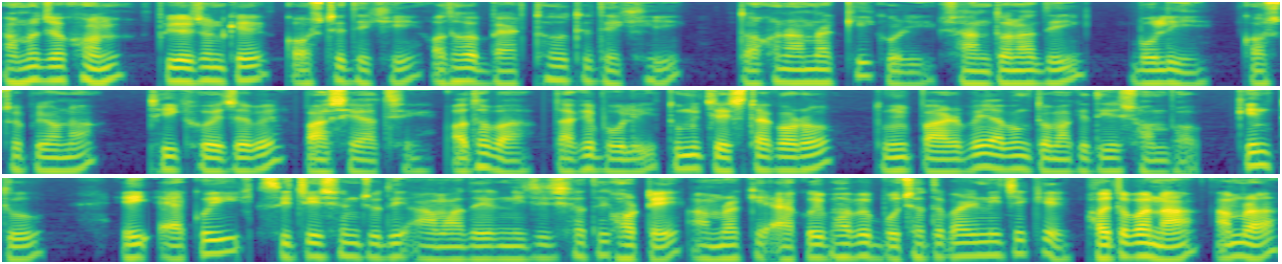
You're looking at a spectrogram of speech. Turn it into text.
আমরা যখন প্রিয়জনকে কষ্টে দেখি অথবা ব্যর্থ হতে দেখি, তখন আমরা কি করি? সান্ত্বনা দিই, বলি, কষ্ট পেও না, ঠিক হয়ে যাবে, পাশে আছি। অথবা তাকে বলি, তুমি চেষ্টা করো, তুমি পারবে এবং তোমাকে দিয়ে সম্ভব। কিন্তু এই একই সিচুয়েশন যদি আমাদের নিজের সাথে ঘটে, আমরা কি একইভাবে বোঝাতে পারি নিজেকে? হয়তোবা না, আমরা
